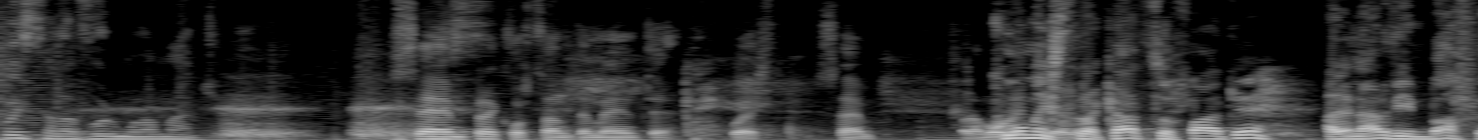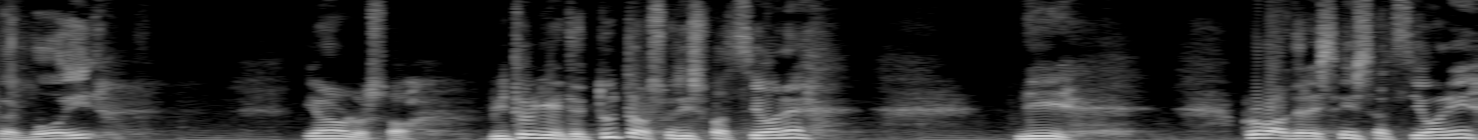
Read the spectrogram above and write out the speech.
Questa è la formula magica. Sempre, costantemente, questo, sempre. Come stracazzo fate? Allenarvi in buffer voi? Io non lo so. Vi togliete tutta la soddisfazione di provare delle sensazioni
